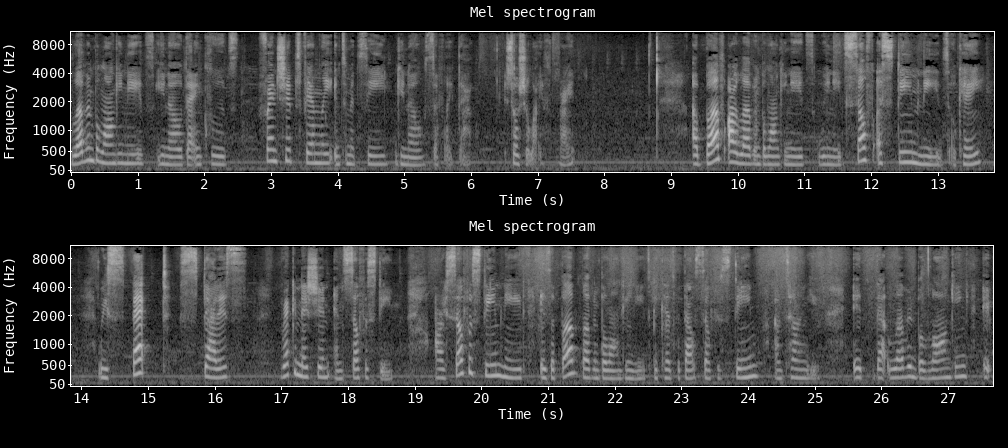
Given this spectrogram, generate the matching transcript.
Love and belonging needs, you know, that includes friendships, family, intimacy, you know, stuff like that. Social life, right? Above our love and belonging needs, we need self esteem needs, okay? Respect, status, recognition, and self esteem. Our self esteem need is above love and belonging needs because without self esteem, I'm telling you, it that love and belonging, it,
